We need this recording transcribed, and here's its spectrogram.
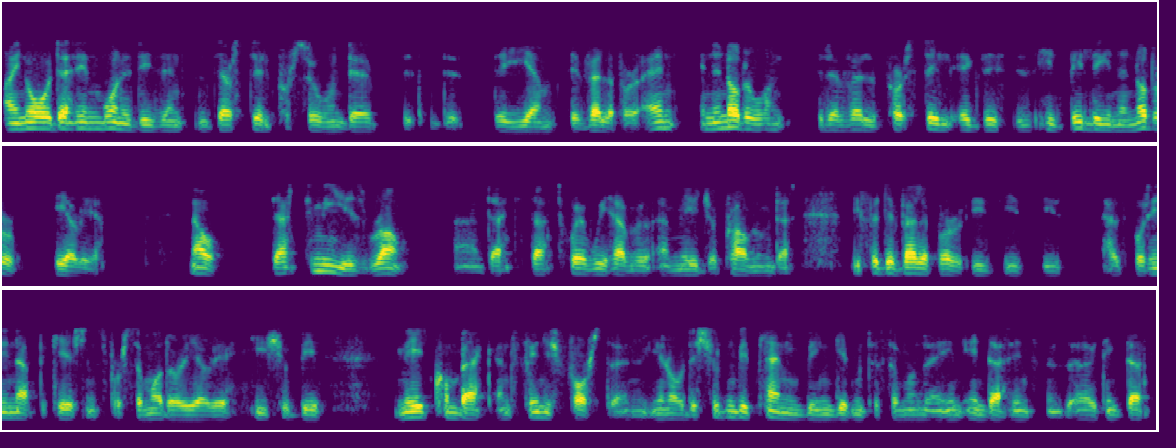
I know that in one of these instances, they're still pursuing the the, the, the um, developer, and in another one, the developer still exists. He's building in another area. Now, that to me is wrong. And that that's where we have a, a major problem. That if a developer is, is, is has put in applications for some other area, he should be made come back and finish first. And you know, there shouldn't be planning being given to someone in, in that instance. And I think that's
